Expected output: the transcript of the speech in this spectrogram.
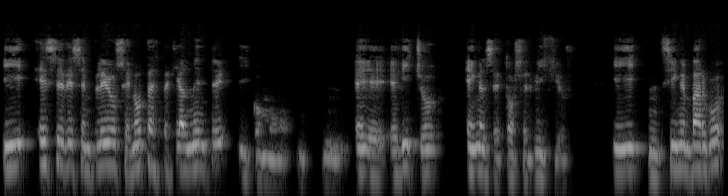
y ese desempleo se nota especialmente, y como he, dicho, en el sector servicios. Y, sin embargo,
